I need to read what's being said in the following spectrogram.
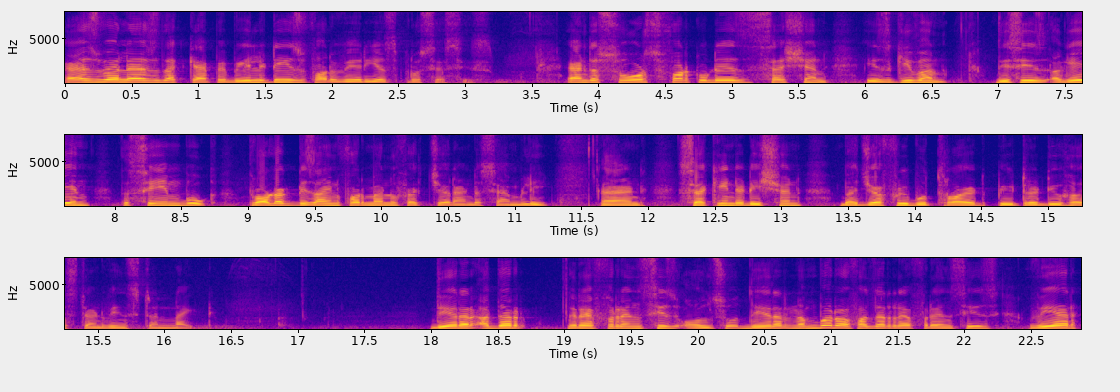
as well as the capabilities for various processes. And the source for today's session is given. This is again the same book Product Design for Manufacture and Assembly and second edition by Geoffrey Boothroyd, Peter Dewhurst and Winston Knight. There are other references also, there are number of other references where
